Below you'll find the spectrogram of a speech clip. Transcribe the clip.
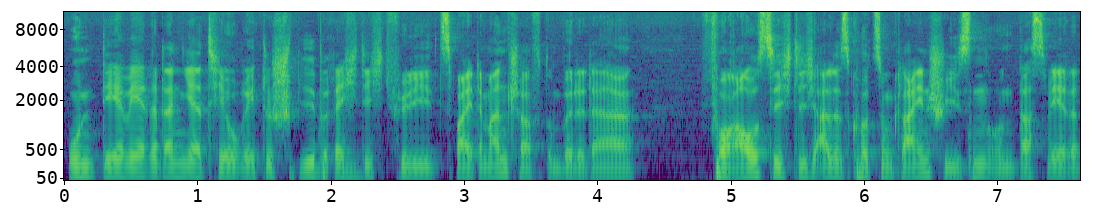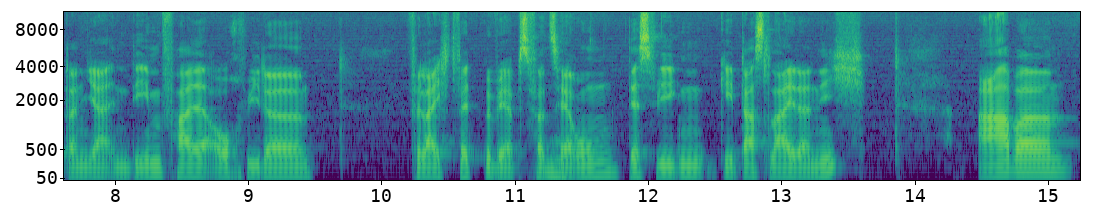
und der wäre dann ja theoretisch spielberechtigt für die zweite Mannschaft und würde da voraussichtlich alles kurz und klein schießen und das wäre dann ja in dem Fall auch wieder vielleicht Wettbewerbsverzerrung. Deswegen geht das leider nicht. Aber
